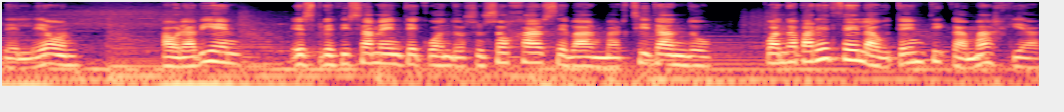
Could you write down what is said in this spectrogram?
del león. Ahora bien, es precisamente cuando sus hojas se van marchitando, cuando aparece la auténtica magia.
